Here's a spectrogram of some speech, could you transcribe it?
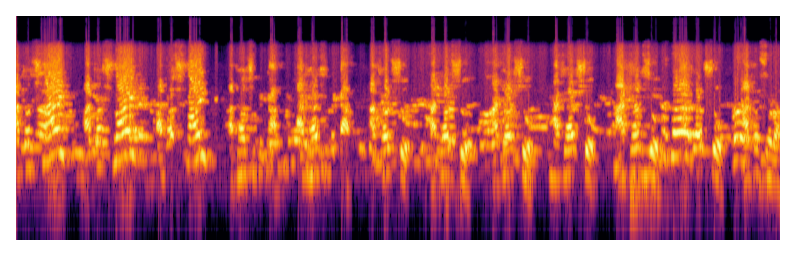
আঠাশ আঠাশ আঠাশ টাকা টাকা টাকা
